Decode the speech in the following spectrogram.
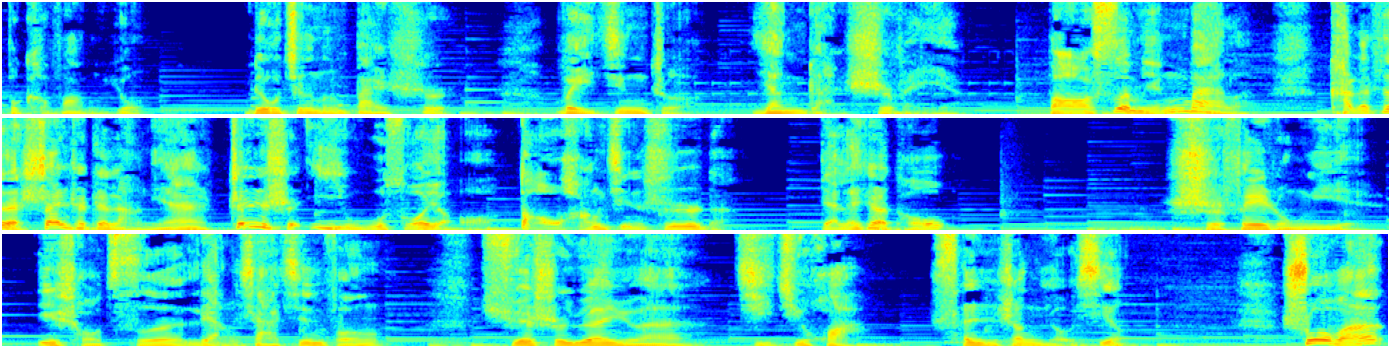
不可妄用。六经能败事，未经者焉敢施为呀？宝四明白了，看来他在山上这两年真是一无所有，道行尽失的，点了一下头。是非容易，一首词，两下金逢，学识渊源，几句话，三生有幸。说完，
